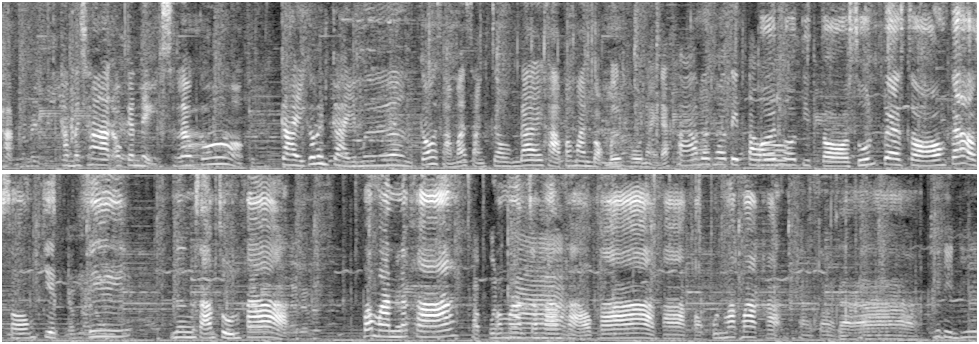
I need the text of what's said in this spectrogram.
ผักธรรมชาติออร์แกนิกแล้วก็ไก่ก็เป็นไก่เมือง ก็สามารถสั่งจองได้ค่ะ ประมาณบอกเบอร์โทรหน่อยนะคะ เบอร์โทรติดต่อ เบอร์โทรติดต่อ 0 8 2 9 2 7 4 1 3 0 ค่ะป้ามันนะคะ ขอบคุณประมาณค่ะสะพานขาวค่ะ ค่ะ ขอบคุณมากๆค่ะ ค่ะสวัสดีจ้าค่ะที่ดินที่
